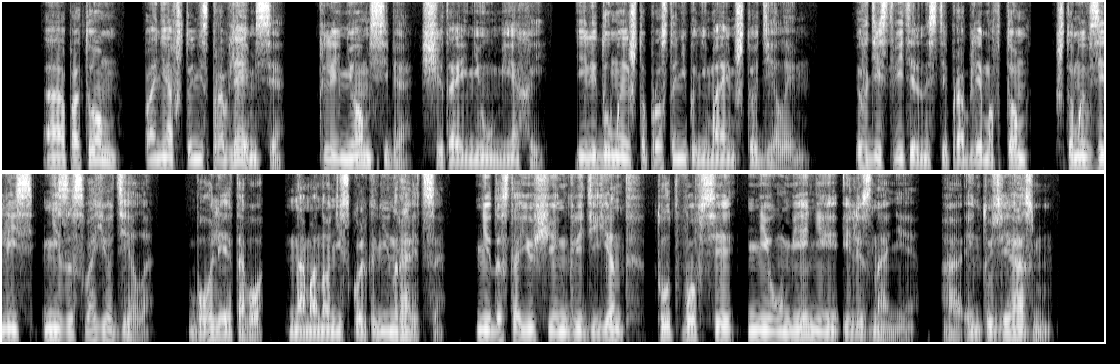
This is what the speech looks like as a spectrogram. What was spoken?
А потом, поняв, что не справляемся, клянем себя, считая неумехой, или думая, что просто не понимаем, что делаем. В действительности проблема в том, что мы взялись не за свое дело. Более того, Нам оно нисколько не нравится. Недостающий ингредиент тут вовсе не умение или знание, а энтузиазм.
